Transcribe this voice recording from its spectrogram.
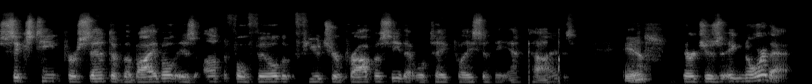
16% of the Bible is unfulfilled future prophecy that will take place in the end times. Yes. Churches ignore that.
